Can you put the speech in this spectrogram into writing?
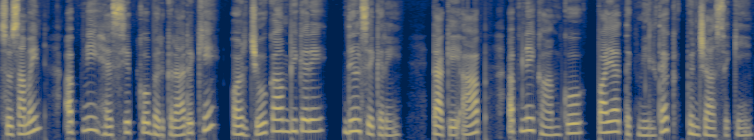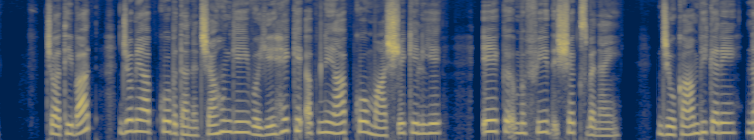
سو سامعین، اپنی حیثیت کو برقرار رکھیں اور جو کام بھی کریں، دل سے کریں، تاکہ آپ اپنے کام کو پایا تکمیل تک پہنچا سکیں۔ چوتھی بات جو میں آپ کو بتانا چاہوں گی وہ یہ ہے کہ اپنے آپ کو معاشرے کے لیے ایک مفید شخص بنائیں، جو کام بھی کریں، نہ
